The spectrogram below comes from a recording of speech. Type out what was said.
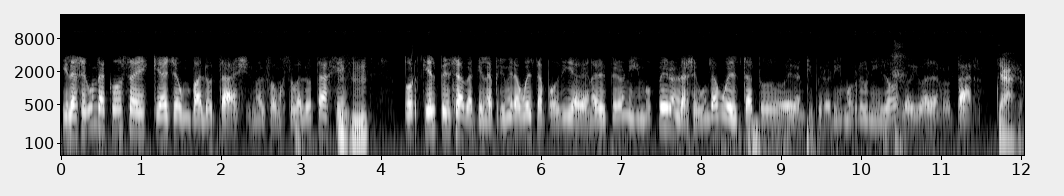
Y la segunda cosa es que haya un balotaje, ¿no? El famoso balotaje, Ujú. Porque él pensaba que en la primera vuelta podía ganar el peronismo, pero en la segunda vuelta todo el antiperonismo reunido lo iba a derrotar. Claro.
